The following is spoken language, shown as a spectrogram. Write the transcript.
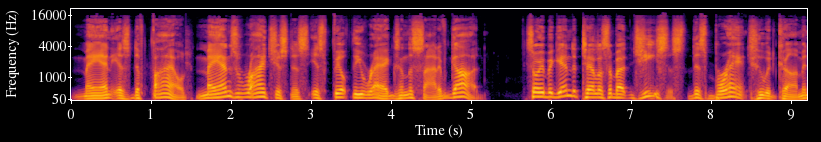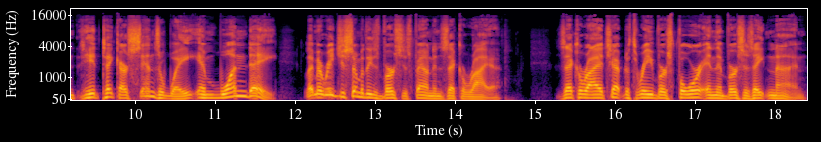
Man is defiled. Man's righteousness is filthy rags in the sight of God. So he began to tell us about Jesus, this branch who would come and he'd take our sins away in one day. Let me read you some of these verses found in Zechariah. Zechariah chapter 3, verse 4, and then verses 8 and 9.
